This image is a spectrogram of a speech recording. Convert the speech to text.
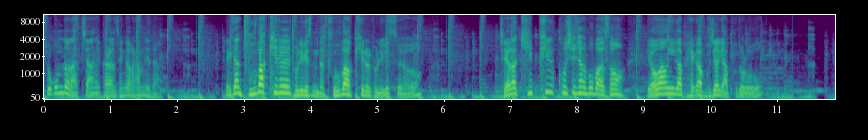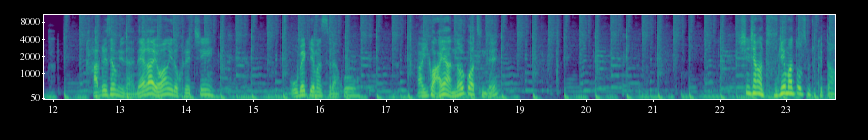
조금 더 낫지 않을까라는 생각을 합니다. 일단 두 바퀴를 돌리겠습니다. 두 바퀴를 돌리겠어요 제가 기필코 신상을 뽑아서 여왕이가 배가 무지하게 아프도록 각을 세웁니다. 내가 여왕이도 그랬지? 500개만 쓰라고? 아 이거 아예 안 나올 것 같은데? 신상 한 두 개만 떴으면 좋겠다.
